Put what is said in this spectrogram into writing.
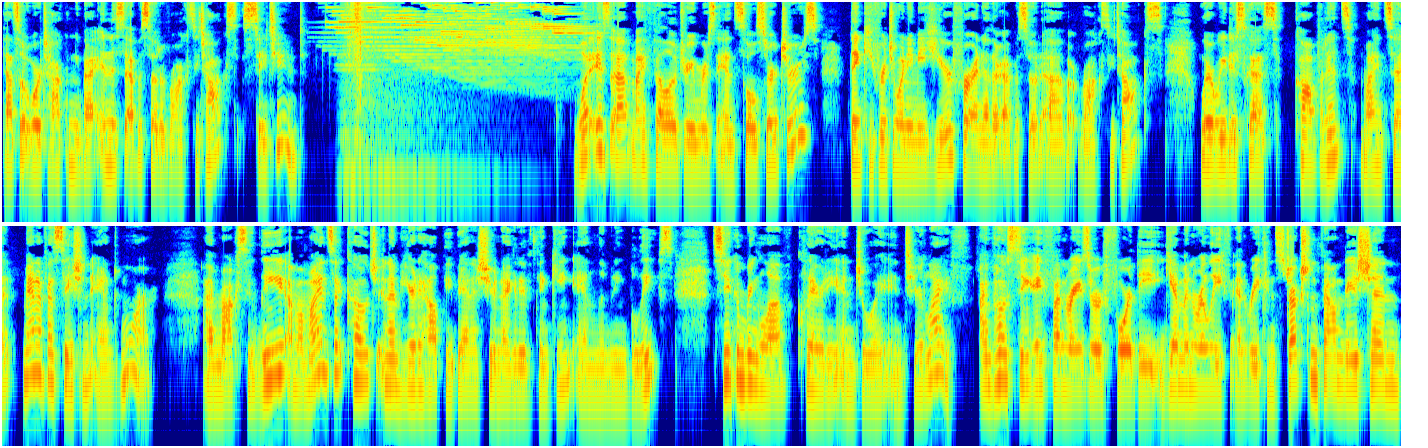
That's what we're talking about in this episode of Roxy Talks. Stay tuned. What is up, my fellow dreamers and soul searchers? Thank you for joining me here for another episode of Roxy Talks, where we discuss confidence, mindset, manifestation, and more. I'm Roxy Lee. I'm a mindset coach, and I'm here to help you banish your negative thinking and limiting beliefs so you can bring love, clarity, and joy into your life. I'm hosting a fundraiser for the Yemen Relief and Reconstruction Foundation.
